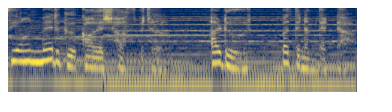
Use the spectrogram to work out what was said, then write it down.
Zion Medical College Hospital, Adur, Patanamthitta.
